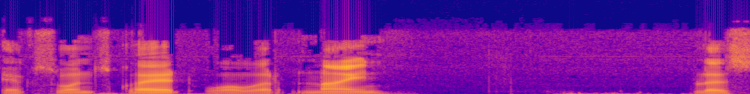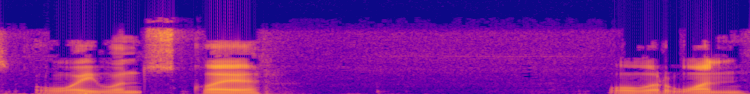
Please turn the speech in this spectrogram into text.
x1 squared over 9 plus y1 square over 1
